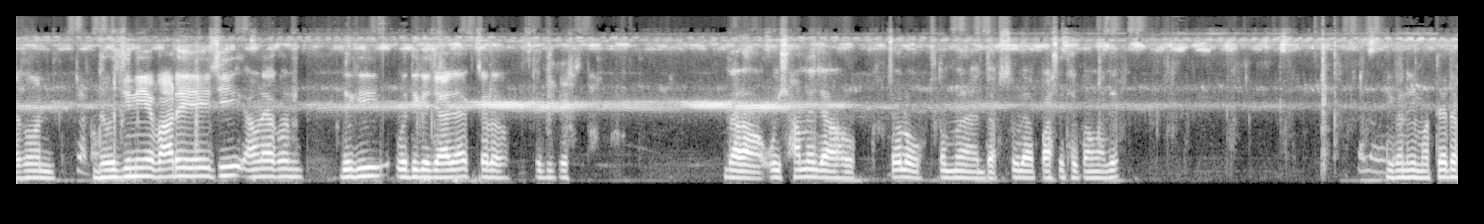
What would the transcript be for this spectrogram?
এখন ধর্জি নিয়ে বার হয়ে গেছি আমরা এখন দেখি ওদিকে যাওয়া যাক চলো এদিকে। দাঁড়াও ওই সামনে যাওয়া হোক চলো তোমরা দর্শকরা পাশে থেকো আমাদের। এখানে মতো একটা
